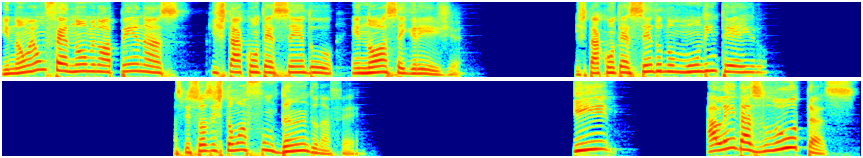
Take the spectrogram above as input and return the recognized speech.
E não é um fenômeno apenas que está acontecendo em nossa igreja. Está acontecendo no mundo inteiro. As pessoas estão afundando na fé. E, além das lutas,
